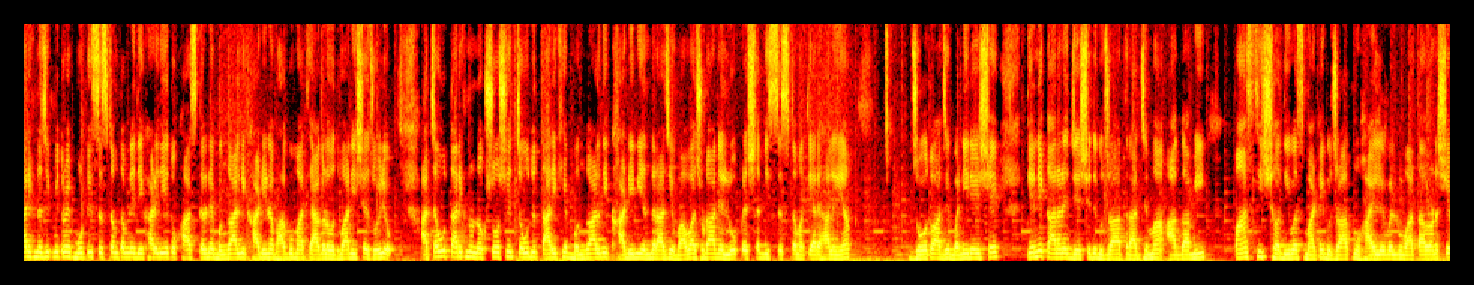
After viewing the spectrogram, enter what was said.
તારીખ નજીક મિત્રો એક મોટી સિસ્ટમ તમને દેખાડી દઈએ તો ખાસ કરીને બંગાળની ખાડીના ભાગોમાંથી આગળ વધવાની છે, જોઈ લો. આ ચૌદ તારીખનો નકશો છે, ચૌદ તારીખે બંગાળની ખાડીની અંદર આજે વાવાઝોડા અને લો પ્રેશરની સિસ્ટમ અત્યારે હાલ અહીંયા જો તો આજે બની રહી છે. તેને કારણે જે છે તે ગુજરાત રાજ્યમાં આગામી પાંચથી છ દિવસ માટે ગુજરાતનું હાઈ લેવલનું વાતાવરણ છે.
